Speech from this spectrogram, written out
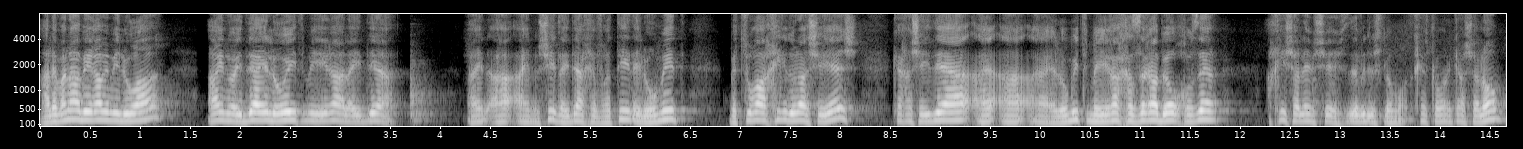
הלבנה הבהירה במילואה, היינו הידיעה האלוהית מהירה לידיעה האנושית, לידיעה החברתית, הלאומית, בצורה הכי גדולה שיש, ככה שהידיעה הלאומית מהירה חזרה באור חוזר, הכי שלם שיש, זה דוד ושלמה. לכן שלמה נקרא שלום,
